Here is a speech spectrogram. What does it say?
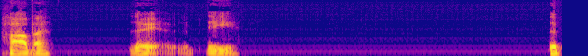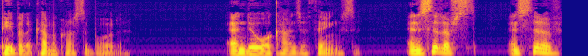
harbor the the the people that come across the border and do all kinds of things. And instead of instead of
